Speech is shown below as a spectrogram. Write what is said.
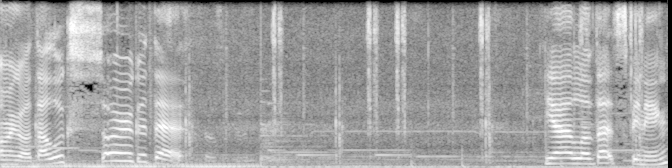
Oh my god, that looks so good there. Yeah, I love that spinning.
